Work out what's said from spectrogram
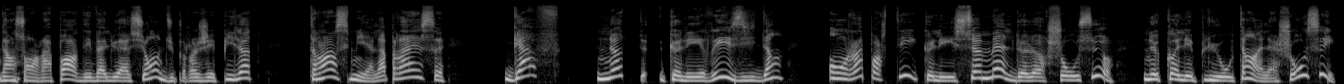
Dans son rapport d'évaluation du projet pilote transmis à la presse, GAF note que les résidents ont rapporté que les semelles de leurs chaussures ne collaient plus autant à la chaussée.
